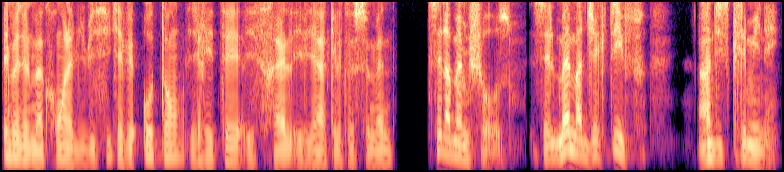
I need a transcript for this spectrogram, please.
Emmanuel Macron à la BBC qui avait autant irrité Israël il y a quelques semaines? C'est la même chose. C'est le même adjectif, indiscriminé.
